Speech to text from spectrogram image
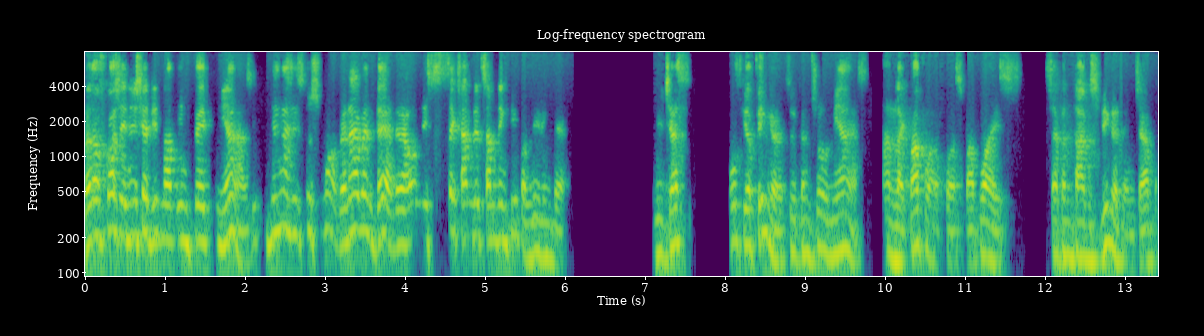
But of course, Indonesia did not invade Miangas. Miangas is too small. When I went there, there are only 600 something people living there. You just move your finger to control Miangas. Unlike Papua, of course, Papua is seven times bigger than Java.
